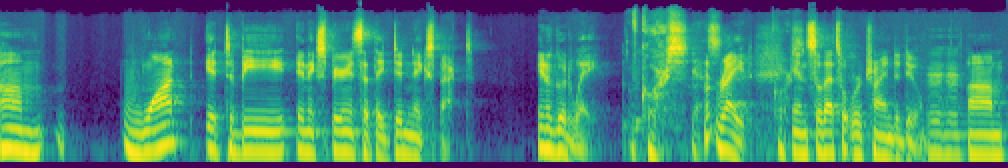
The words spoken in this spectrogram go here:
um, want it to be an experience that they didn't expect in a good way. Of course. Yes. Right. course. And so that's what we're trying to do. Um,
